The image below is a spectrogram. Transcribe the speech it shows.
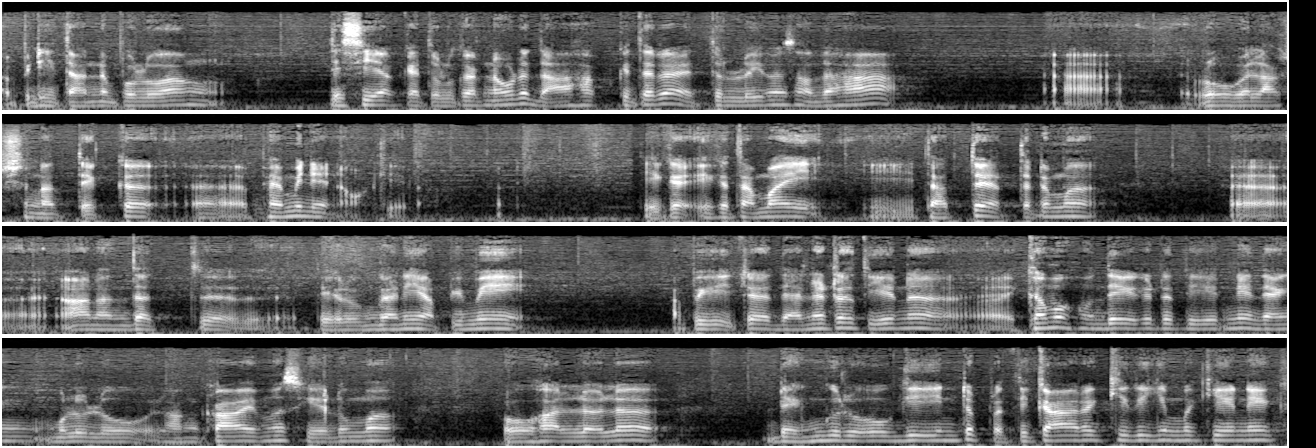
අපිට හිතන්න පුළුවන් දෙසියක් ඇතුල් කරනවට දාහක් විතර ඇතුල්ලීම සඳහා රෝග ලක්ෂණත් එක්ක පැමිණෙනවා කියලා. ඒක ඒක තමයි තත්ත්ව ඇත්තටම ආනන්දත් තේරුම් ගනි අපි මේ අපිට දැනට තියෙන එකම හොඳයකට තියෙන්නේ දැන් මුළු ලෝ ලංකාවම සියලුම රෝහල්වල ඩෙංගු රෝගීන්ට ප්‍රතිකාර කිරීම කියන එක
